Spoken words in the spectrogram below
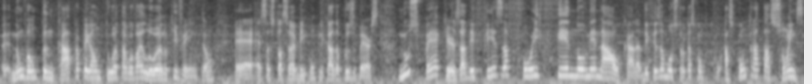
É, não vão tancar para pegar um Tua Tagovailoa ano que vem. Então é, essa situação é bem complicada para os Bears. Nos Packers, a defesa foi fenomenal, cara. A defesa mostrou que as, as contratações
